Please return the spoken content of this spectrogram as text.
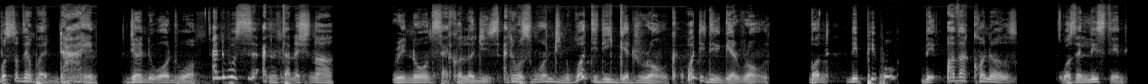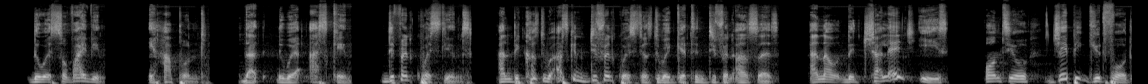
most of them were dying during the World War. And it was an international renowned psychologist. And I was wondering, what did he get wrong? What did he get wrong? But the people, the other colonels was enlisting, they were surviving. It happened that they were asking different questions. And because they were asking different questions, they were getting different answers. And now the challenge is until J.P. Guilford,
